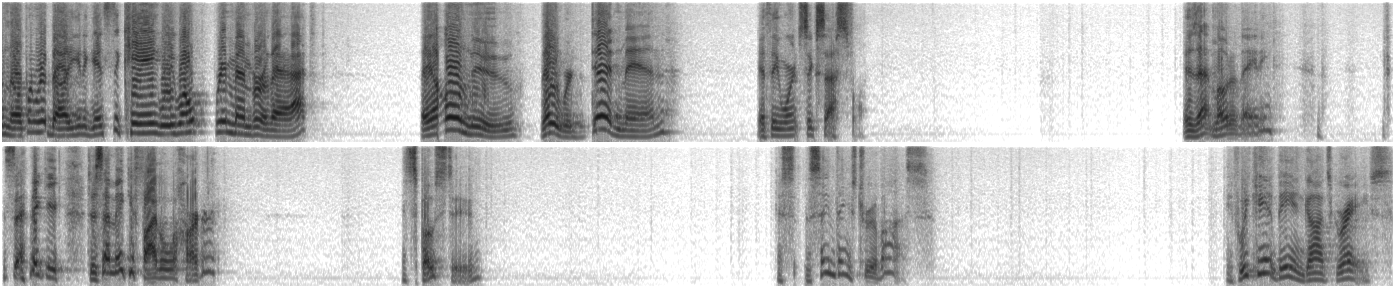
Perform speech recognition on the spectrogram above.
an open rebellion against the king. We won't remember that. They all knew they were dead men if they weren't successful. Is that motivating? Does that make you, does that make you fight a little harder? It's supposed to. It's, the same thing is true of us. If we can't be in God's grace,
